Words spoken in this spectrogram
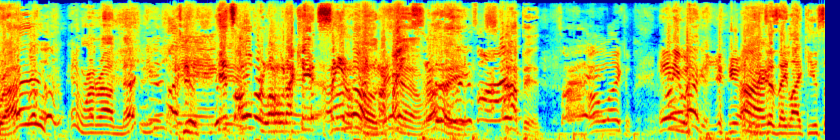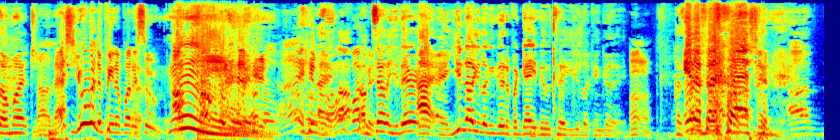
right? They don't run around nothing. You It's overload. I can't see I him. know, damn, right? It's all right. Stop it. I don't like him. Anyway, Because they like you so much. no, that's you in the peanut butter suit. I'm comfortable with it. I ain't, Hey, I don't fuck I'm telling you, there. I- hey, you know you're looking good if a gay dude tell you you're looking good. Because NFL. fashion. Um,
